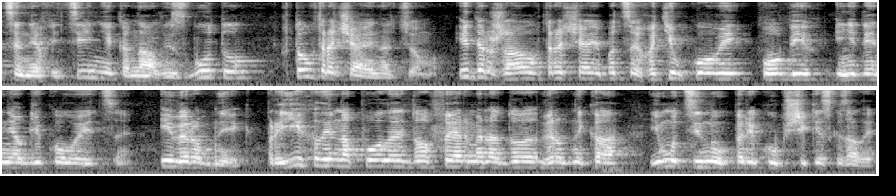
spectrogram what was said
Це неофіційні канали збуту. Хто втрачає на цьому? І держава втрачає, бо це готівковий обіг і ніде не обліковується. І виробник. Приїхали на поле до фермера, до виробника, йому ціну перекупщики сказали:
